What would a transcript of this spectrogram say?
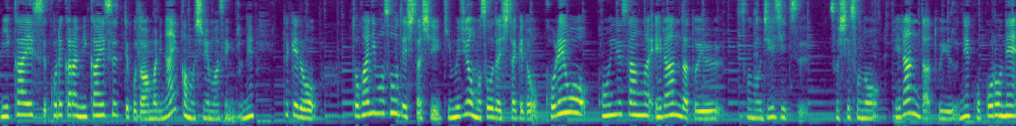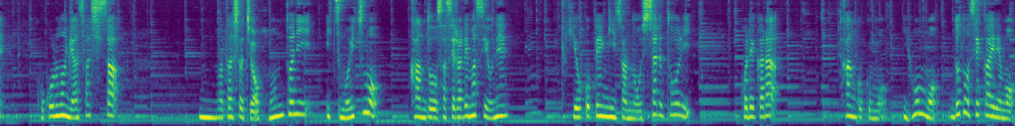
見返す、これから見返すってことはあまりないかもしれませんけどね。だけど、トガニもそうでしたし、キム・ジヨンもそうでしたけど、これを婚友さんが選んだというその事実、そしてその選んだというね、心ね、心の優しさ、うん、私たちは本当にいつもいつも感動させられますよね。ひよこペンギンさんのおっしゃる通り、これから韓国も日本もどの世界でも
